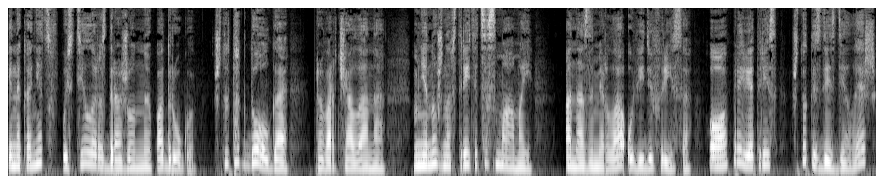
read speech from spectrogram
и, наконец, впустила раздраженную подругу. «Что так долго?» — проворчала она. Мне нужно встретиться с мамой». Она замерла, увидев Риса. «О, привет, Рис. Что ты здесь делаешь?»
